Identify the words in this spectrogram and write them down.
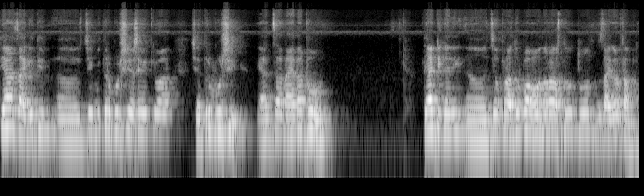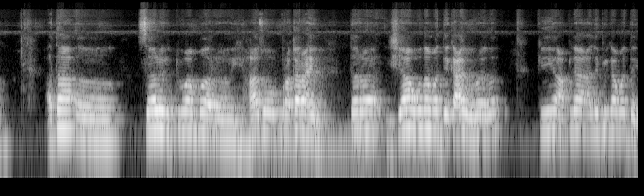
त्या जागेतील जे मित्रपुरुषी असेल किंवा शत्रुपुरुषी यांचा नायनाट होऊन त्या ठिकाणी जो प्रादुर्भाव होणारा असतो तो जागेवर थांबतो. आता चळ किंवा मर हा जो प्रकार आहे, तर ह्या उन्हामध्ये काय होऊ राहिलं, की आपल्या आलिपिकामध्ये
